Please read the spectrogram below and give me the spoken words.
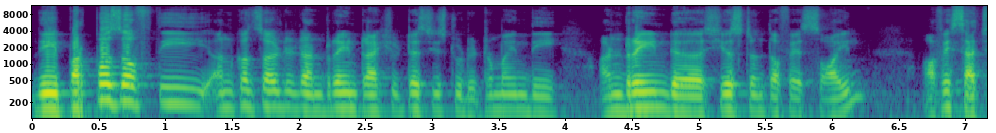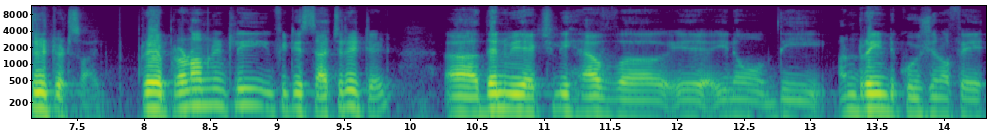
The purpose of the unconsolidated undrained triaxial test is to determine the undrained uh, shear strength of a soil of a saturated soil. Predominantly if it is saturated then we actually have a, you know the undrained cohesion of a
